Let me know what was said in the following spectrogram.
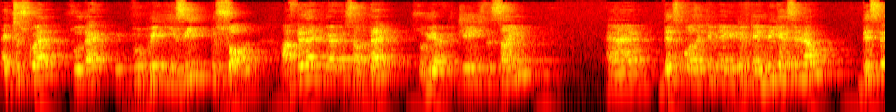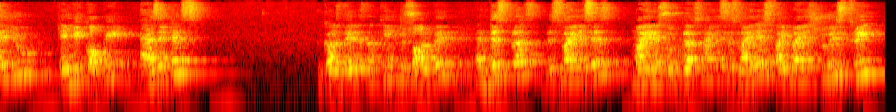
x square so that it would be easy to solve. After that you have to subtract. So you have to change the sign and this positive negative can be cancelled out. This value can be copied as it is because there is nothing to solve with and this plus this minus is minus so plus minus is minus 5 minus 2 is 3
